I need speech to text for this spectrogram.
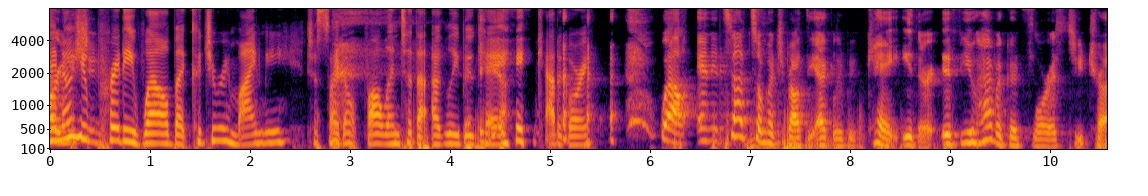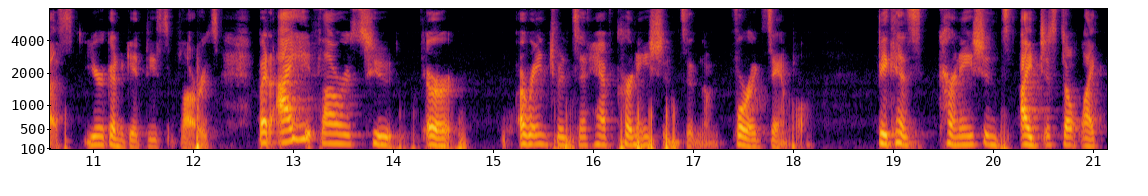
I know you, should- pretty well, but could you remind me just so I don't fall into the ugly bouquet category? well, and it's not so much about the ugly bouquet either. If you have a good florist you trust, you're going to get decent flowers. But I hate flowers who or arrangements that have carnations in them, for example, because carnations, I just don't like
